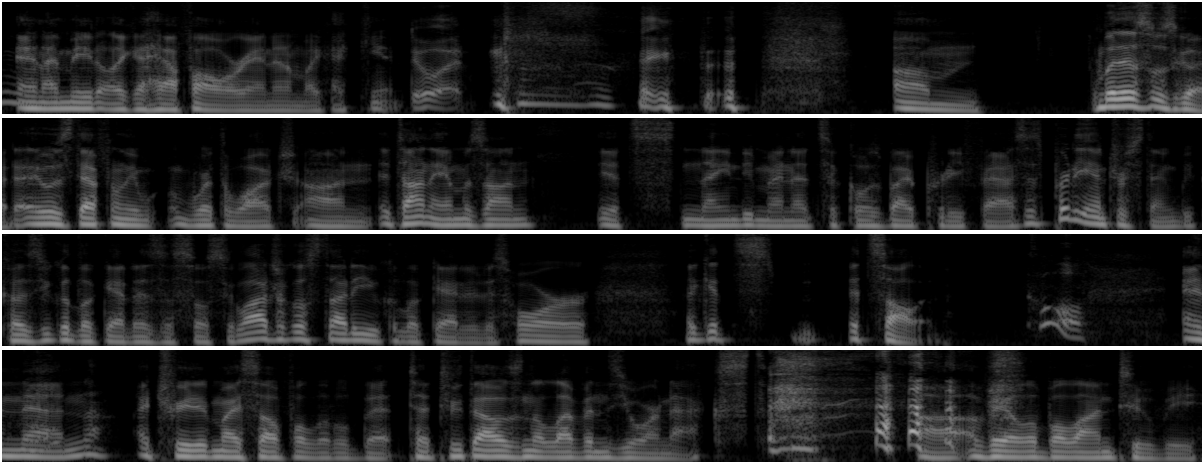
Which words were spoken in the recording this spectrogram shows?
Hmm. And I made it like a half hour in, and I'm like, I can't do it. um, but this was good. It was definitely worth a watch. On it's on Amazon. It's 90 minutes. It goes by pretty fast. It's pretty interesting because you could look at it as a sociological study. You could look at it as horror. Like it's it's solid. cool. And then I treated myself a little bit to 2011's You're Next, uh, available on Tubi.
